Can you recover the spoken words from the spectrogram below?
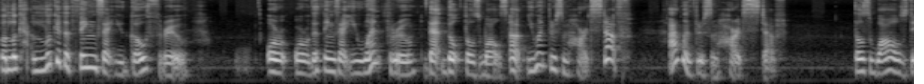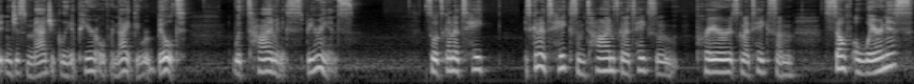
but look look at the things that you go through or or the things that you went through that built those walls up. You went through some hard stuff. I went through some hard stuff. Those walls didn't just magically appear overnight. They were built with time and experience. So it's going to take it's going to take some time, it's going to take some prayer, it's going to take some self-awareness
